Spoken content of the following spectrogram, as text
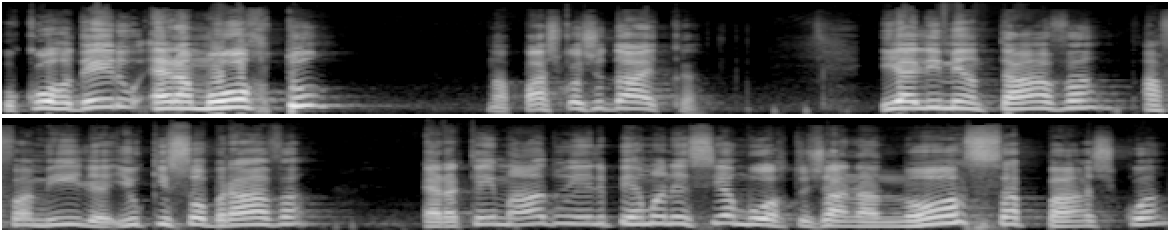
O cordeiro era morto na Páscoa judaica e alimentava a família, e o que sobrava era queimado e ele permanecia morto. Já na nossa Páscoa,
